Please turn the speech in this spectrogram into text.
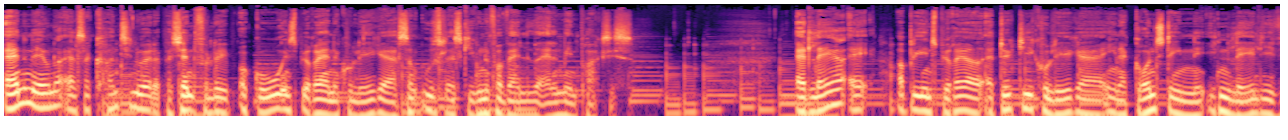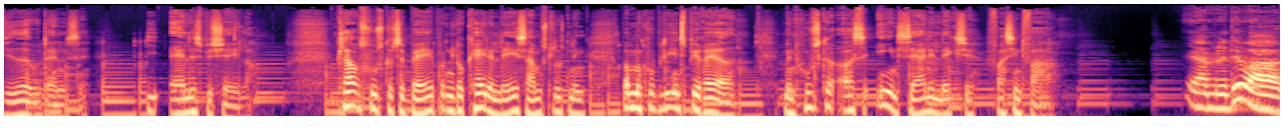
Anne nævner altså kontinuerligt patientforløb og gode, inspirerende kollegaer som udslagsgivende for valget af almen praksis. At lære af og blive inspireret af dygtige kollegaer er en af grundstenene i den lægelige videreuddannelse i alle specialer. Claus husker tilbage på den lokale lægesammenslutning, hvor man kunne blive inspireret, men husker også en særlig lektie fra sin far. Jamen det var,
